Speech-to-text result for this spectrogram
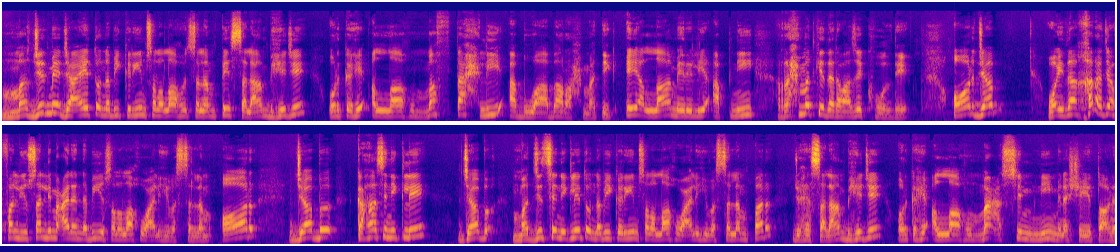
मस्जिद में जाए तो नबी करीम सल्लल्लाहु अलैहि वसल्लम पे सलाम भेजे और कहे अल्लाह मफ्तहली अबवाबा रहमतिक। ए अल्लाह, मेरे लिए अपनी रहमत के दरवाज़े खोल दे। और जब वहीदा खरज युसलम नबी सल्लल्लाहु अलैहि वसल्लम। और जब कहाँ से निकले? जब मस्जिद से निकले तो नबी करीम सल्लल्लाहु अलैहि वसल्लम पर जो है सलाम भेजे और कहे अल्लाह मिन शैतान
